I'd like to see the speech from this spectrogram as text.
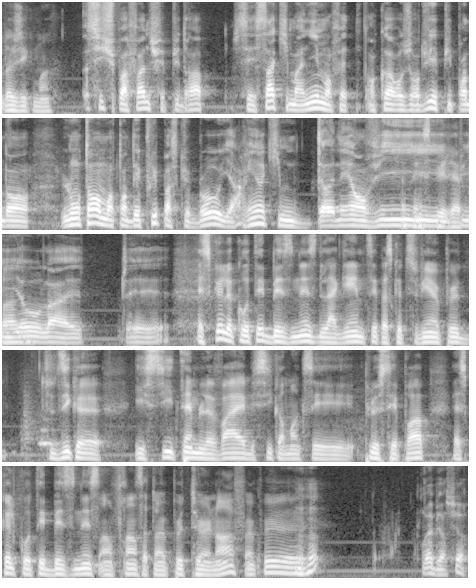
logiquement. Si je suis pas fan, je fais plus de rap. C'est ça qui m'anime en fait encore aujourd'hui. Et puis pendant longtemps, on m'entendait plus parce que bro, il y a rien qui me donnait envie. Ça t'inspirait pas, yo, là, Est-ce que le côté business de la game, tu sais, parce que tu viens un peu. Tu dis que ici, t'aimes le vibe, ici, comment que c'est plus hip-hop. Est-ce que le côté business en France, ça t'a un peu turn off, un peu? Mhm. Ouais, bien sûr.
